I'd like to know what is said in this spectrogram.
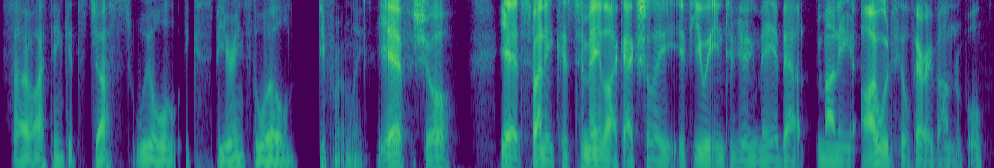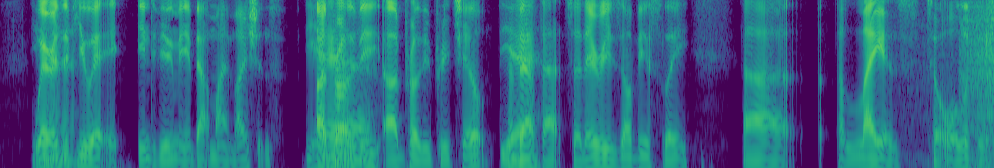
So I think it's just we all experience the world differently. Yeah, for sure. Yeah, it's funny because to me, like, actually, if you were interviewing me about money, I would feel very vulnerable. Whereas if you were i- interviewing me about my emotions, yeah. I'd probably be, I'd probably be pretty chill Yeah. about that. So there is obviously uh, a layers to all of this.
